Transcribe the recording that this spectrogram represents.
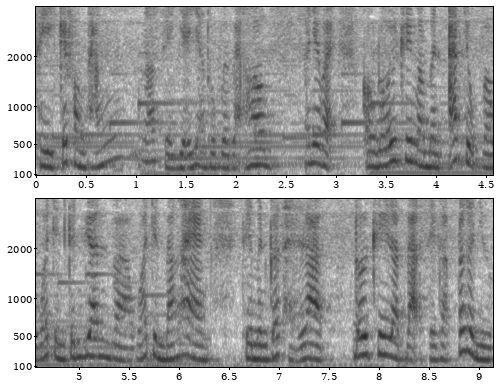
thì cái phần thắng nó sẽ dễ dàng thuộc về bạn hơn. Nó như vậy. Còn đối khi mà mình áp dụng vào quá trình kinh doanh và quá trình bán hàng thì mình có thể là đôi khi là bạn sẽ gặp rất là nhiều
